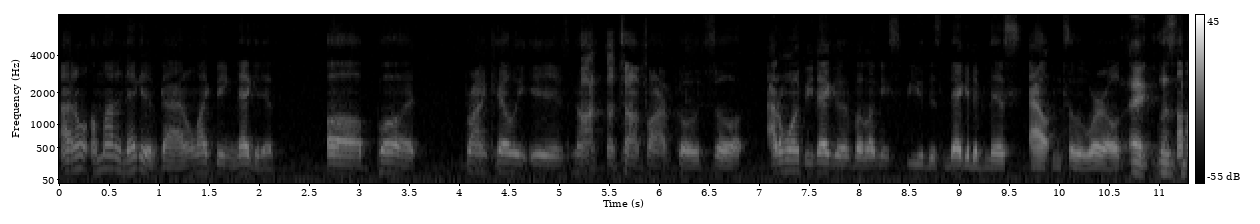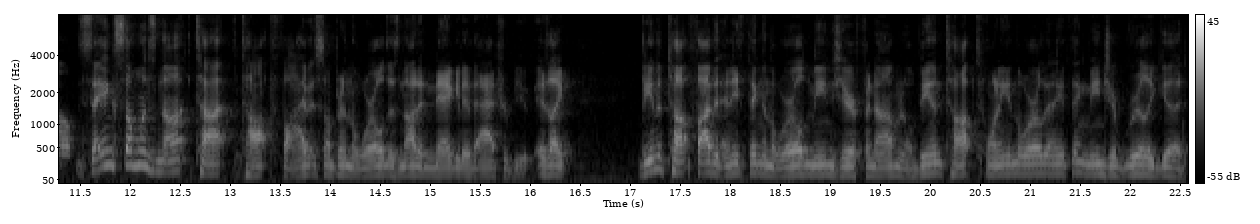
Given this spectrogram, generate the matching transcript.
I don't. I'm not a negative guy. I don't like being negative. Uh, but Brian Kelly is not a top five coach, so I don't want to be negative. But let me spew this negativeness out into the world. Hey, listen, Um, saying someone's not top top five at something in the world is not a negative attribute. It's like being the top five in anything in the world means you're phenomenal. Being top twenty in the world in anything means you're really good.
